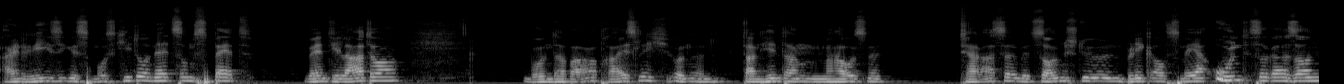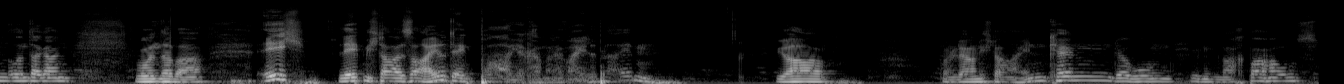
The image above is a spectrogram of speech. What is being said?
ein riesiges Moskitonetz ums Bett, Ventilator, wunderbar, preislich und, und dann hinterm Haus eine Terrasse mit Sonnenstühlen, Blick aufs Meer und sogar Sonnenuntergang. Wunderbar. Ich lebe mich da also ein und denke, boah, hier kann man eine Weile bleiben. Ja, dann lerne ich da einen kennen, der wohnt in einem Nachbarhaus.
